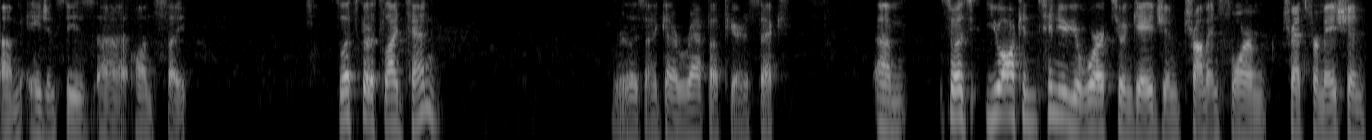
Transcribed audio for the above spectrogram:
um, agencies uh, on site. So let's go to slide 10. I realize I got to wrap up here in a sec. Um, so as you all continue your work to engage in trauma-informed transformation,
